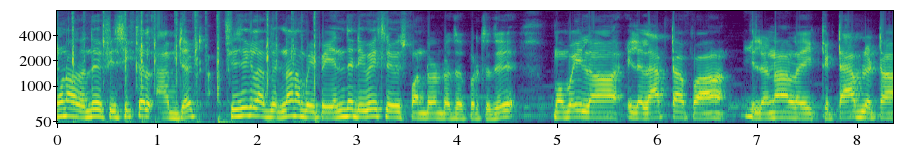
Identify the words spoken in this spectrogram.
மூணாவது வந்து ஃபிசிக்கல் ஆப்ஜெக்ட் ஃபிசிக்கல் ஆப்ஜெக்ட்னா நம்ம இப்போ எந்த டிவைஸில் யூஸ் பண்ணுறோன்றதை பொறுத்தது. மொபைலா இல்லை லேப்டாப்பா இல்லைனா லைக் டேப்லெட்டா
